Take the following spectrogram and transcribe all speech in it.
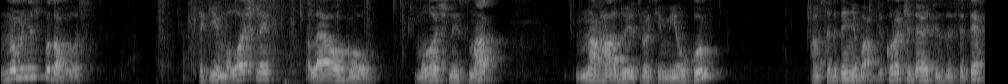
Ну, мені сподобалось. Такий молочний Leo Go. Молочний смак. Нагадує трохи мілку. А всередині вафлі. Коротше, 9 із 10.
